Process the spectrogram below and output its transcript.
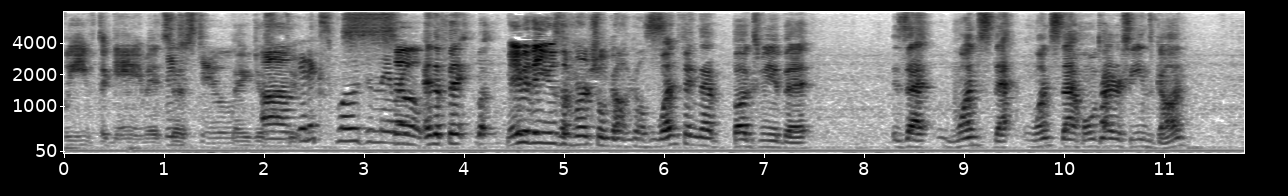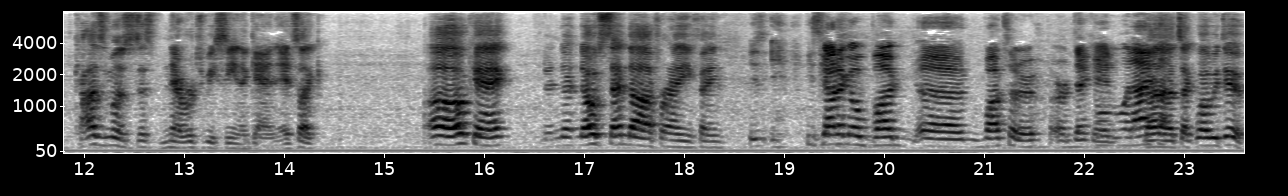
leave the game. It's They just, just do. they just Um, do. It explodes and they so like. And the thing, but Maybe they use the virtual goggles. One thing that bugs me a bit is that once that once that whole entire scene's gone, Cosmo's just never to be seen again. It's like, oh okay, no, no send off or anything. He's, he's got to go bug uh, Wataru or Decade. What I No, no, thought, it's like what we do.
